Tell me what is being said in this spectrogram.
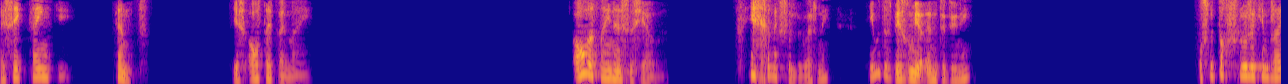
Hy sê kindjie, kind, jy's altyd by my. Al wat myne is is jou. Jy gaan niks verloor nie. Iemand is besig om jou in te doen nie. Ons moet tog vrolik en bly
